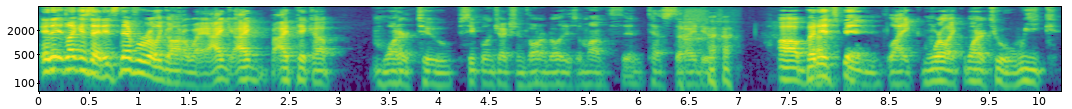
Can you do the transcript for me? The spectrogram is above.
and it, like I said, it's never really gone away. I, I, I pick up one or two SQL injection vulnerabilities a month in tests that I do. uh, but it's been like more like one or two a week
